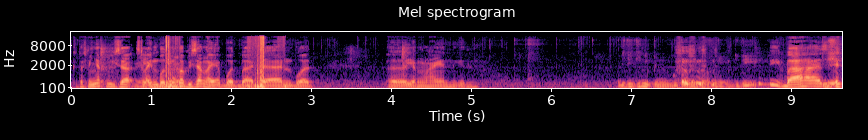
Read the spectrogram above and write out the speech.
Kertas minyak bisa selain buat muka bisa nggak ya buat badan, buat eh, yang lain gitu. jadi gini pin gue pernah denger nih jadi Dibahas ya.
